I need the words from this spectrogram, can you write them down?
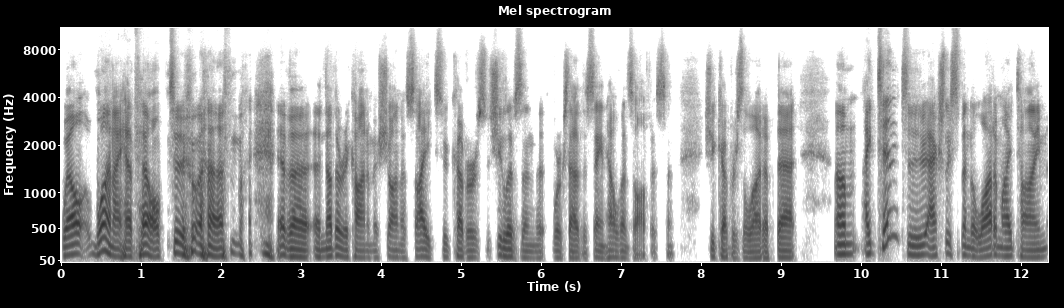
Well, one, I have help too. Um, I have a, another economist, Shauna Sykes, who covers, she lives in, the, works out of the St. Helens office, and she covers a lot of that. Um, I tend to actually spend a lot of my time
